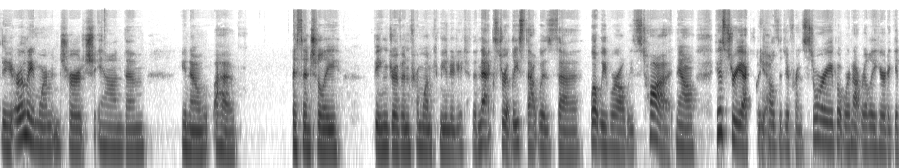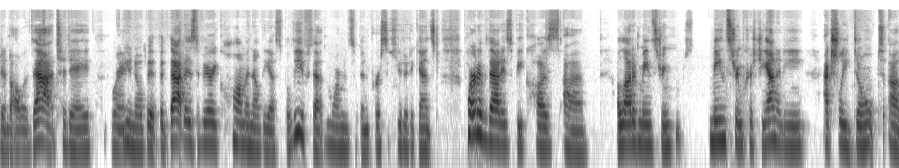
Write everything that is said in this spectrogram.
the early Mormon church and them, you know, uh, essentially being driven from one community to the next, or at least that was uh, what we were always taught. Now, history actually Yeah. tells a different story, but we're not really here to get into all of that today Right. you know but but that is a very common lds belief that mormons have been persecuted against part of that is because uh, a lot of mainstream mainstream christianity actually don't uh,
